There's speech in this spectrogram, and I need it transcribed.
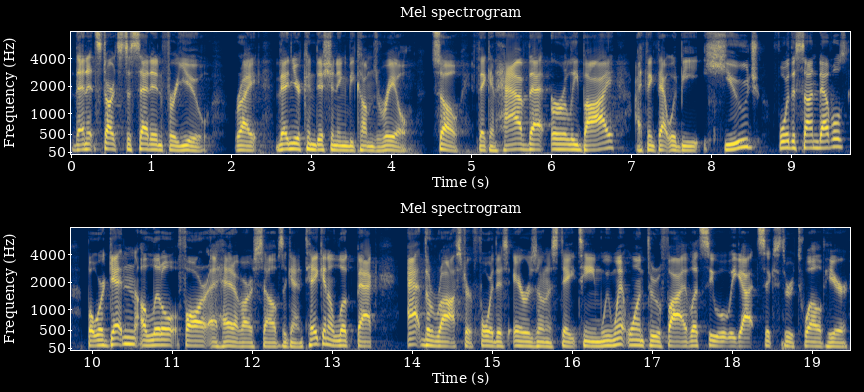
then it starts to set in for you, right? Then your conditioning becomes real. So if they can have that early bye, I think that would be huge for the Sun Devils. But we're getting a little far ahead of ourselves again. Taking a look back at the roster for this Arizona State team. We went one through five. Let's see what we got six through 12 here.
